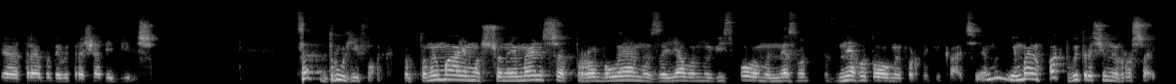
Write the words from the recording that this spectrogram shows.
е, треба буде витрачати більше. Це другий факт. Тобто, ми маємо щонайменше проблему заявлену військовими не з неготовими фортифікаціями, і маємо факт витрачених грошей.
